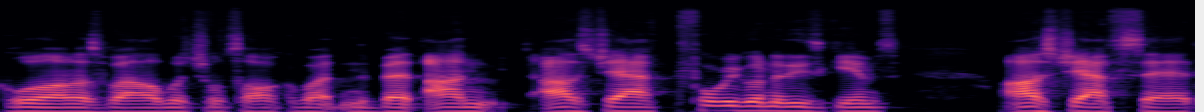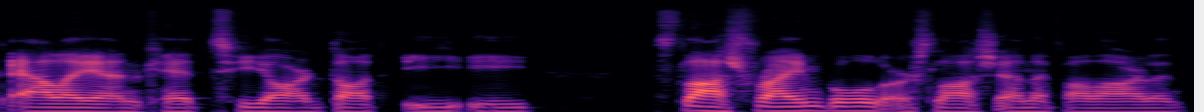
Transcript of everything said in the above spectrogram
going on as well, which we'll talk about in a bit. And as Jeff, before we go into these games, as Jeff said, lanktr slash Bowl or slash NFL Ireland.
